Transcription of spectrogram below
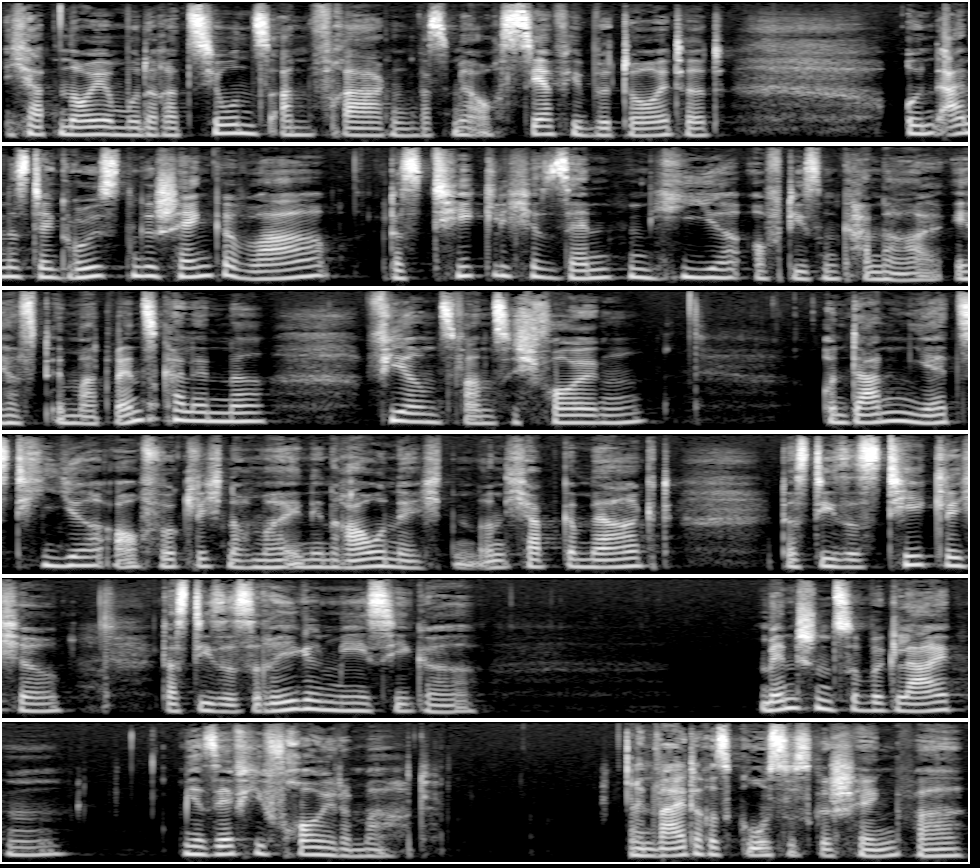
Ich habe neue Moderationsanfragen, was mir auch sehr viel bedeutet. Und eines der größten Geschenke war das tägliche Senden hier auf diesem Kanal. Erst im Adventskalender, 24 Folgen und dann jetzt hier auch wirklich nochmal in den Rauhnächten. Und ich habe gemerkt, dass dieses tägliche, dass dieses regelmäßige Menschen zu begleiten mir sehr viel Freude macht. Ein weiteres großes Geschenk war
